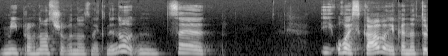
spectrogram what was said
мій прогноз, що воно зникне. Ну, це. І ось кава, яка натур...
